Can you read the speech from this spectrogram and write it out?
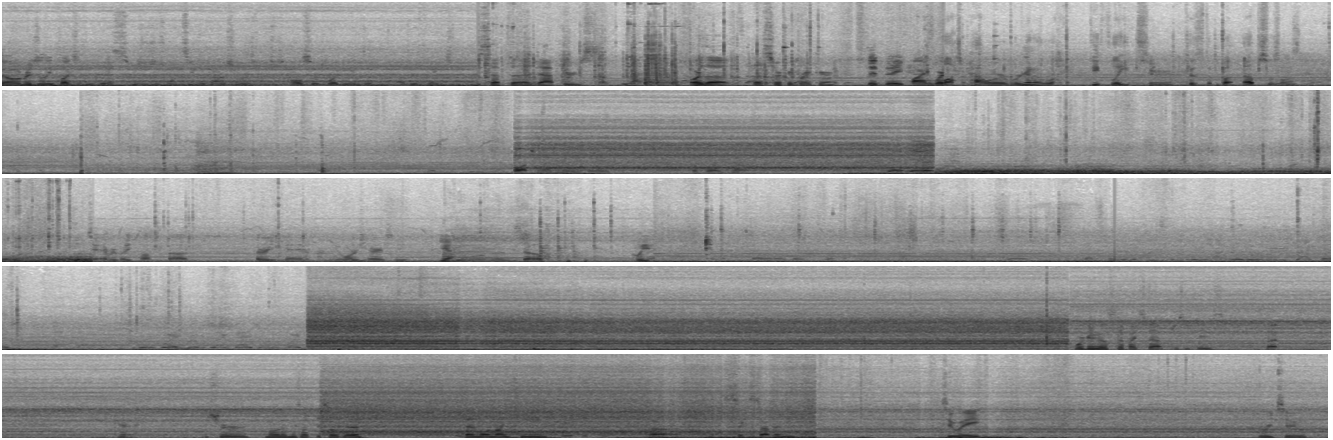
originally plugged into this, which is just one single power source, which is also plugging into other things. Set the adapters or the, the circuit breaker. Did they find where? lost power, we're gonna deflate soon because the bu- ups was on. Watching one the other day of like. So everybody talks about 30k in Horus Heresy. Yeah. So We, we're gonna go step by step just in case, but okay. You sure modem is up to so good. 10 119 uh 67 28 32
